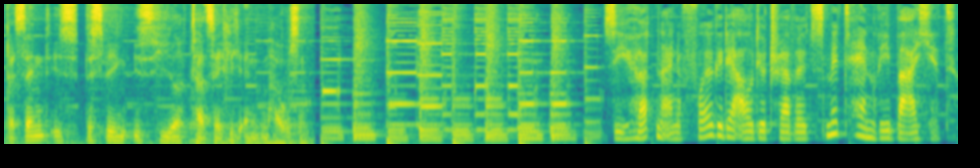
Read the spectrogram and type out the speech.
präsent ist. Deswegen ist hier tatsächlich Entenhausen. Sie hörten eine Folge der Audio Travels mit Henry Barchet.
